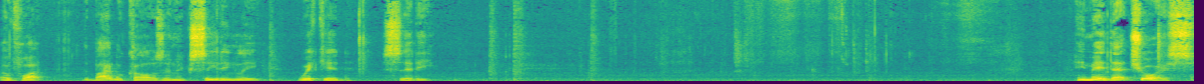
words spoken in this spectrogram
of what the Bible calls an exceedingly wicked city. He made that choice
